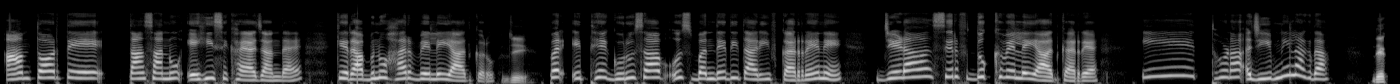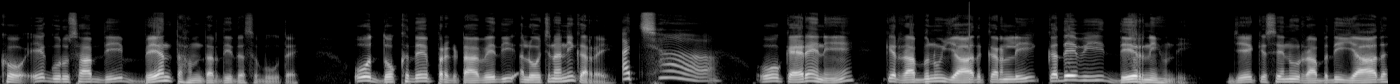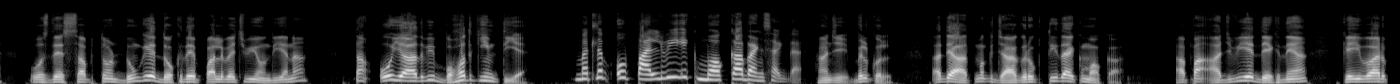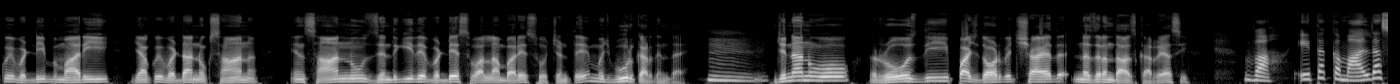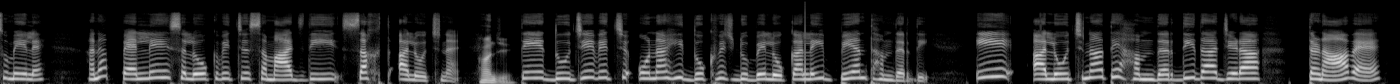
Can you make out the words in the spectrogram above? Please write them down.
ਆਮ ਤੌਰ ਤੇ ਤਾਂ ਸਾਨੂੰ ਇਹੀ ਸਿਖਾਇਆ ਜਾਂਦਾ ਹੈ ਕਿ ਰੱਬ ਨੂੰ ਹਰ ਵੇਲੇ ਯਾਦ ਕਰੋ। ਜੀ। ਪਰ ਇੱਥੇ ਗੁਰੂ ਸਾਹਿਬ ਉਸ ਬੰਦੇ ਦੀ ਤਾਰੀਫ ਕਰ ਰਹੇ ਨੇ ਜਿਹੜਾ ਸਿਰਫ ਦੁੱਖ ਵੇਲੇ ਯਾਦ ਕਰ ਰਿਹਾ ਹੈ। ਇਹ ਥੋੜਾ ਅਜੀਬ ਨਹੀਂ ਲੱਗਦਾ? ਦੇਖੋ ਇਹ ਗੁਰੂ ਸਾਹਿਬ ਦੀ ਬੇਅੰਤ ਹਮਦਰਦੀ ਦਾ ਸਬੂਤ ਹੈ। ਉਹ ਦੁੱਖ ਦੇ ਪ੍ਰਗਟਾਵੇ ਦੀ ਆਲੋਚਨਾ ਨਹੀਂ ਕਰ ਰਹੇ। ਅੱਛਾ। ਉਹ ਕਹਿ ਰਹੇ ਨੇ ਕਿ ਰੱਬ ਨੂੰ ਯਾਦ ਕਰਨ ਲਈ ਕਦੇ ਵੀ ਦੇਰ ਨਹੀਂ ਹੁੰਦੀ। ਜੇ ਕਿਸੇ ਨੂੰ ਰੱਬ ਦੀ ਯਾਦ ਉਸ ਦੇ ਸਭ ਤੋਂ ਡੂੰਘੇ ਦੁੱਖ ਦੇ ਪਲ ਵਿੱਚ ਵੀ ਆਉਂਦੀ ਹੈ ਨਾ ਤਾਂ ਉਹ ਯਾਦ ਵੀ ਬਹੁਤ ਕੀਮਤੀ ਹੈ। ਮਤਲਬ ਉਹ ਪਲ ਵੀ ਇੱਕ ਮੌਕਾ ਬਣ ਸਕਦਾ। ਹਾਂਜੀ ਬਿਲਕੁਲ। ਅਧਿਆਤਮਕ ਜਾਗਰੂਕਤੀ ਦਾ ਇੱਕ ਮੌਕਾ। ਆਪਾਂ ਅੱਜ ਵੀ ਇਹ ਦੇਖਦੇ ਹਾਂ ਕਈ ਵਾਰ ਕੋਈ ਵੱਡੀ ਬਿਮਾਰੀ ਜਾਂ ਕੋਈ ਵੱਡਾ ਨੁਕਸਾਨ ਇਨਸਾਨ ਨੂੰ ਜ਼ਿੰਦਗੀ ਦੇ ਵੱਡੇ ਸਵਾਲਾਂ ਬਾਰੇ ਸੋਚਣ ਤੇ ਮਜਬੂਰ ਕਰ ਦਿੰਦਾ ਹੈ। ਹੂੰ। ਜਿਨ੍ਹਾਂ ਨੂੰ ਉਹ ਰੋਜ਼ ਦੀ ਭੱਜ-ਦੌੜ ਵਿੱਚ ਸ਼ਾਇਦ ਨਜ਼ਰਅੰਦਾਜ਼ ਕਰ ਰਿਹਾ ਸੀ। ਵਾਹ ਇਹ ਤਾਂ ਕਮਾਲ ਦਾ ਸੁਮੇਲ ਹੈ। ਹਨਾ ਪਹਿਲੇ ਸ਼ਲੋਕ ਵਿੱਚ ਸਮਾਜ ਦੀ ਸਖਤ ਆਲੋਚਨਾ ਹੈ। ਹਾਂਜੀ। ਤੇ ਦੂਜੇ ਵਿੱਚ ਉਹਨਾਂ ਹੀ ਦੁੱਖ ਵਿੱਚ ਡੁੱਬੇ ਲੋਕਾਂ ਲਈ ਬੇਅੰਤ ਹਮਦਰਦੀ। ਇਹ ਆਲੋਚਨਾ ਤੇ ਹਮਦਰਦੀ ਦਾ ਜਿਹੜਾ ਤਣਾਅ ਹੈ।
